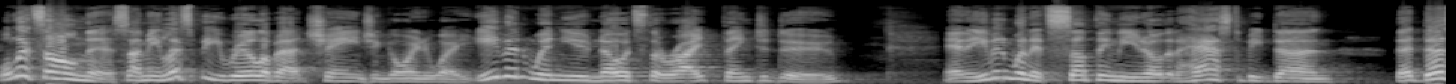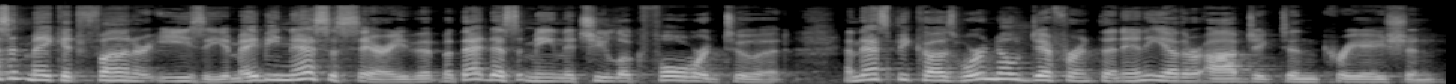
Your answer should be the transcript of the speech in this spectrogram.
Well, let's own this. I mean, let's be real about change and going away. Even when you know it's the right thing to do, and even when it's something that you know that has to be done, that doesn't make it fun or easy. It may be necessary, but that doesn't mean that you look forward to it. And that's because we're no different than any other object in creation.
